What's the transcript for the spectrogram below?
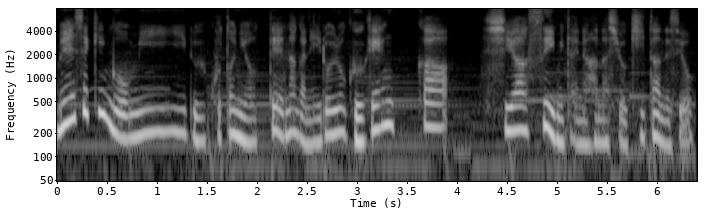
明晰夢を見ることによってなんかねいろいろ具現化しやすいみたいな話を聞いたんですよ。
